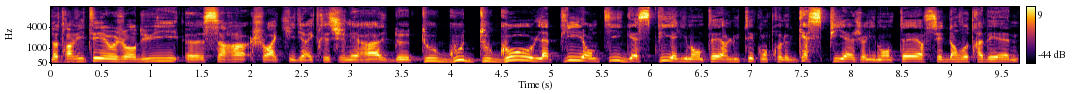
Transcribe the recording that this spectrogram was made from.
Notre invitée aujourd'hui, euh, Sarah Chouraki, directrice générale de Too Good To Go, l'appli anti-gaspi alimentaire. Lutter contre le gaspillage alimentaire, c'est dans votre ADN.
